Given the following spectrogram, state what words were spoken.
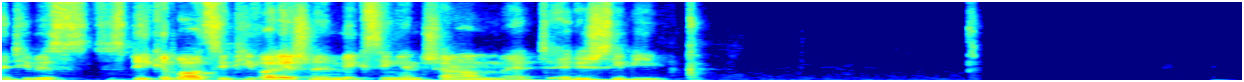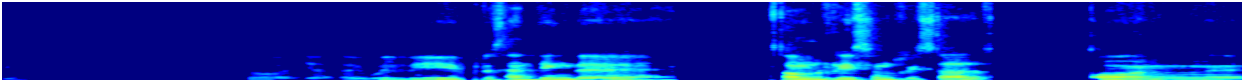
And he will speak about CP violation and mixing and charm at LHCb. So yes, I will be presenting the some recent results on uh,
